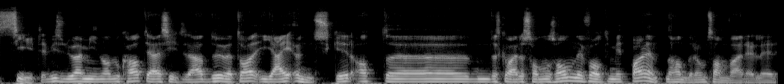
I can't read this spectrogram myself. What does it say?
sier til Hvis du er min advokat, jeg sier til deg at du vet hva, jeg ønsker at uh, det skal være sånn og sånn i forhold til mitt barn, enten det handler om samvær eller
